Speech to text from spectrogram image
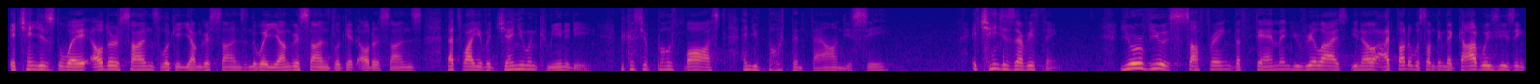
It changes the way elder sons look at younger sons and the way younger sons look at elder sons. That's why you have a genuine community, because you're both lost and you've both been found, you see? It changes everything your view of suffering, the famine, you realize, you know, I thought it was something that God was using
